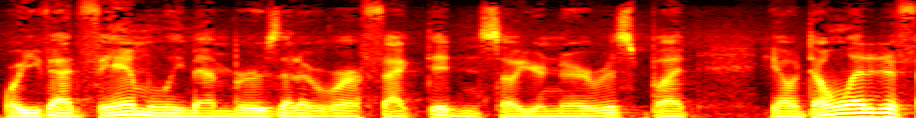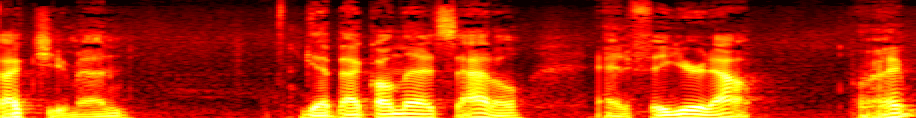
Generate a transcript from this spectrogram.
or you've had family members that were affected, and so you're nervous. But you know, don't let it affect you, man. Get back on that saddle and figure it out. All right.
